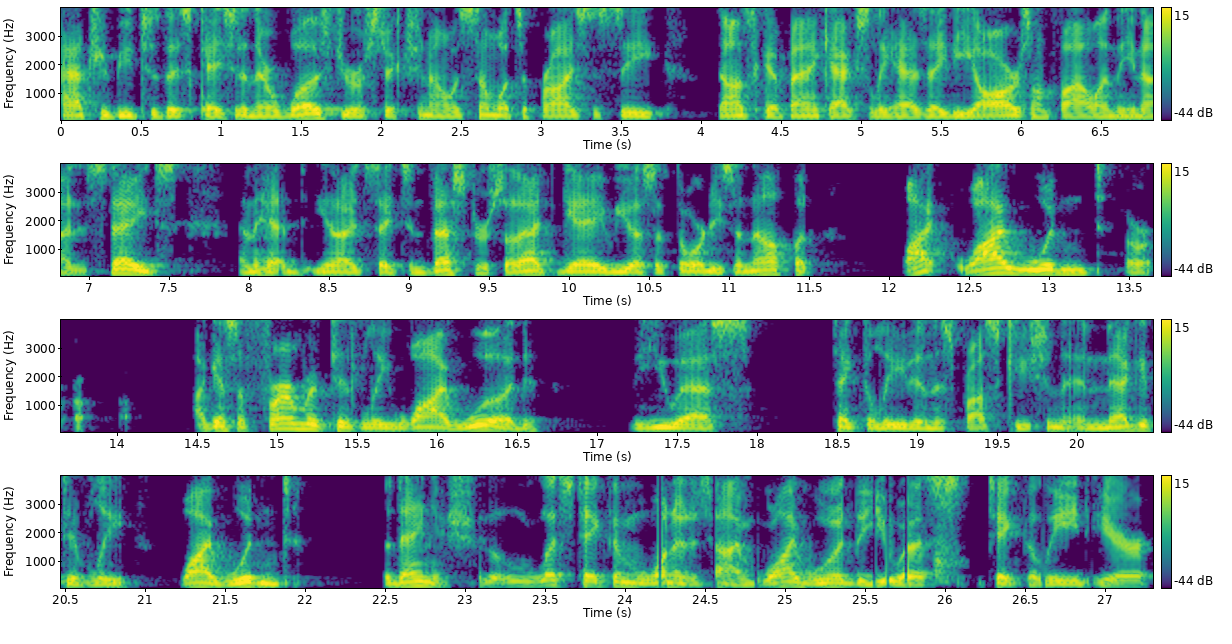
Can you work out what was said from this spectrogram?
attributes of this case, and there was jurisdiction. I was somewhat surprised to see Danske Bank actually has ADRs on file in the United States, and they had United States investors. So that gave U.S. authorities enough. But why why wouldn't, or, or I guess affirmatively, why would the U.S take the lead in this prosecution? And negatively, why wouldn't the Danish? Let's take them one at a time. Why would the U.S. take the lead here?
